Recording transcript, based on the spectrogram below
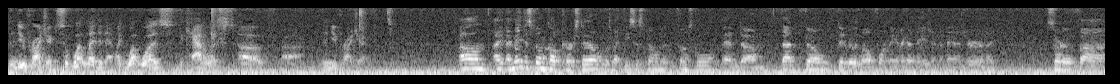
the new project. So what led to that? Like what was the catalyst of uh, the new project? Um, I, I made this film called Kirksdale. It was my thesis film in film school, and um, that film did really well for me. And I got an agent, and a manager, and I sort of uh,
